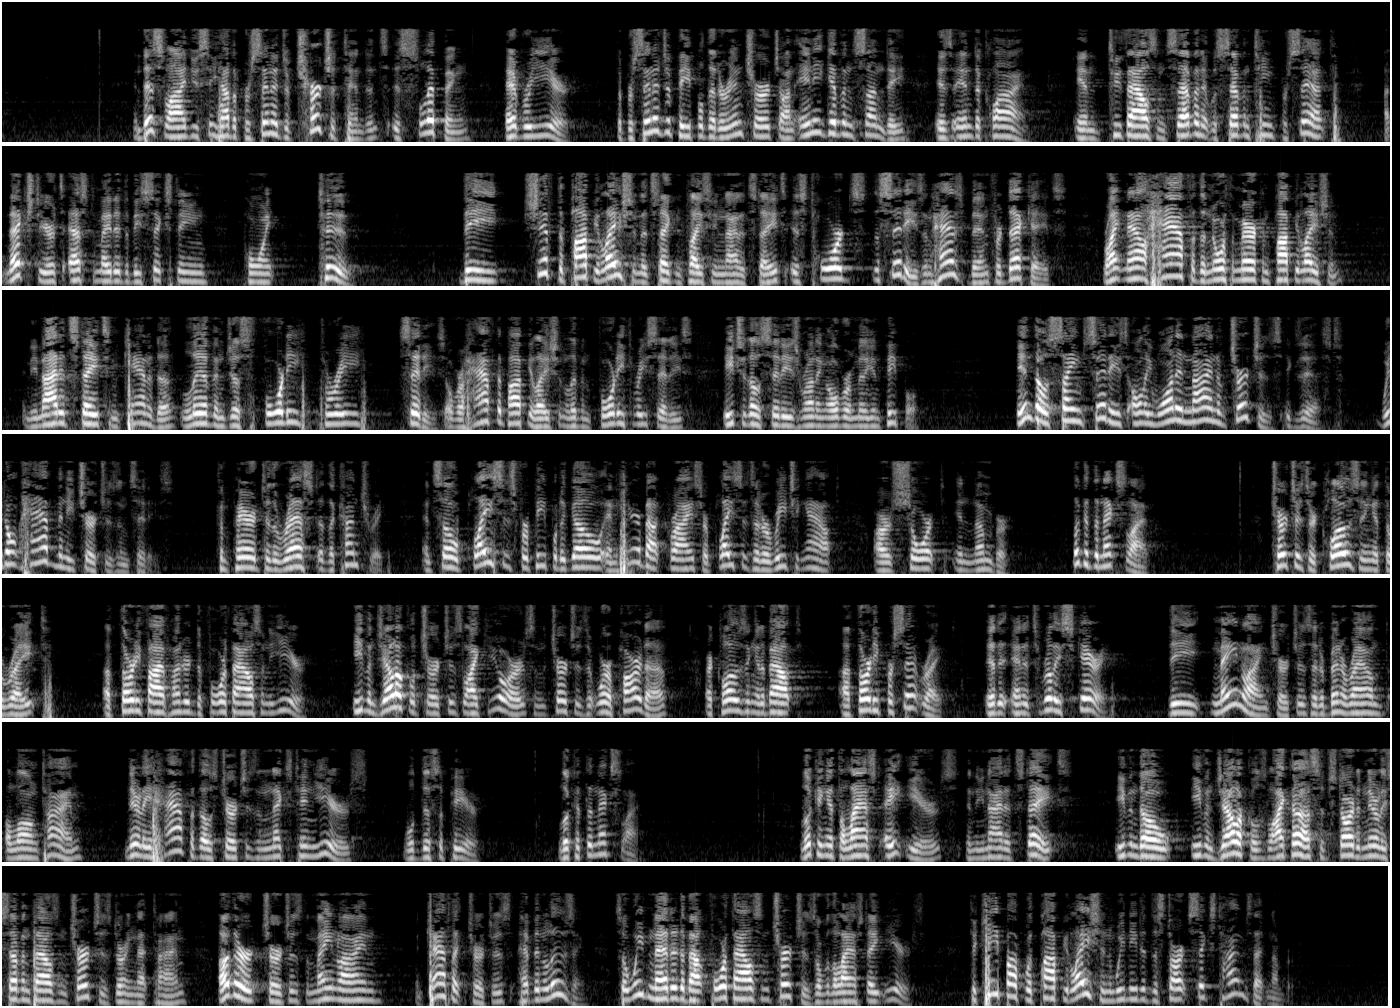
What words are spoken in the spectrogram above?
In this slide, you see how the percentage of church attendance is slipping every year. The percentage of people that are in church on any given Sunday is in decline. In 2007, it was 17%. Next year, it's estimated to be 16.2. The shift of population that's taking place in the United States is towards the cities and has been for decades. Right now, half of the North American population in the United States and Canada live in just 43 cities. Over half the population live in 43 cities, each of those cities running over a million people. In those same cities, only one in nine of churches exist. We don't have many churches in cities compared to the rest of the country. And so places for people to go and hear about Christ or places that are reaching out are short in number. Look at the next slide. Churches are closing at the rate of 3,500 to 4,000 a year. Evangelical churches like yours and the churches that we're a part of are closing at about a 30% rate. It, and it's really scary. The mainline churches that have been around a long time, nearly half of those churches in the next 10 years will disappear. Look at the next slide. Looking at the last eight years in the United States, even though evangelicals like us have started nearly 7,000 churches during that time, other churches, the mainline and Catholic churches, have been losing. So we've netted about 4,000 churches over the last eight years. To keep up with population, we needed to start six times that number.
